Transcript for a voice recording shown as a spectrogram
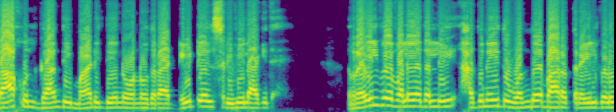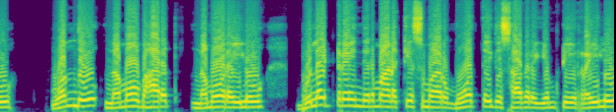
ರಾಹುಲ್ ಗಾಂಧಿ ಮಾಡಿದ್ದೇನು ಅನ್ನೋದರ ಡೀಟೇಲ್ಸ್ ರಿವೀಲ್ ಆಗಿದೆ. ರೈಲ್ವೆ ವಲಯದಲ್ಲಿ ಹದಿನೈದು ಒಂದೇ ಭಾರತ್ ರೈಲ್ಗಳು ಒಂದು, ನಮೋ ಭಾರತ್, ನಮೋ ರೈಲು. ಬುಲೆಟ್ ಟ್ರೈನ್ ನಿರ್ಮಾಣಕ್ಕೆ ಸುಮಾರು ಮೂವತ್ತೈದು ಸಾವಿರ ಎಂಟಿ ರೈಲು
